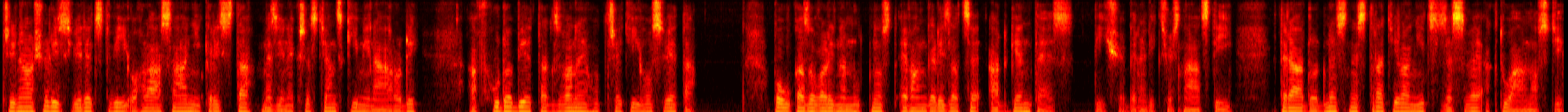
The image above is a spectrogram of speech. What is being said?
přinášeli svědectví o hlásání Krista mezi nekřesťanskými národy a v chudobě tzv. třetího světa. Poukazovali na nutnost evangelizace ad gentes, píše Benedikt XVI., která dodnes nestratila nic ze své aktuálnosti.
